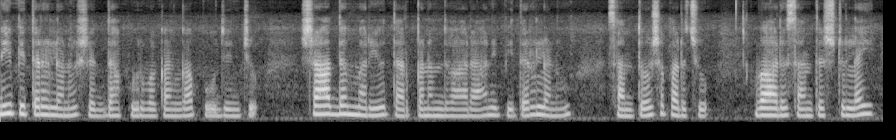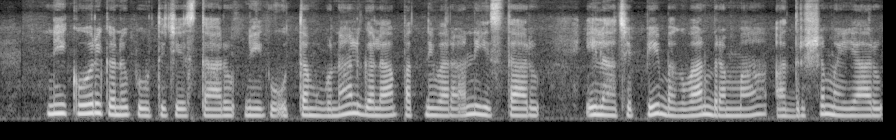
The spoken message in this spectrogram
నీ పితరులను శ్రద్ధాపూర్వకంగా పూజించు. శ్రాద్ధం మరియు తర్పణం ద్వారా నీ పితరులను సంతోషపరచు. వారు సంతుష్టులై నీ కోరికను పూర్తి చేస్తారు. నీకు ఉత్తమ గుణాలు గల పత్నివరాన్ని ఇస్తారు. ఇలా చెప్పి భగవాన్ బ్రహ్మ అదృశ్యమయ్యారు.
